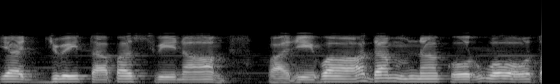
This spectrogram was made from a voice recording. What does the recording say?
यज्वितपस्विनां परिवादं न कुर्वोत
